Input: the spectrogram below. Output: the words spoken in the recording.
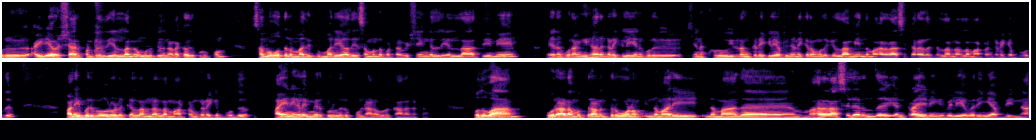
ஒரு ஐடியாவை ஷேர் பண்ணுறது எல்லாமே உங்களுக்கு இது நடக்காது கொடுக்கும். சமூகத்தில் மதிப்பு மரியாதை சம்மந்தப்பட்ட விஷயங்கள் எல்லாத்தையுமே எனக்கு ஒரு அங்கீகாரம் கிடைக்கல எனக்கு ஒரு எனக்கு ஒரு இடம் கிடைக்கல அப்படின்னு நினைக்கிறவங்களுக்கு எல்லாமே இந்த மகர ராசிக்காரர்களுக்கு எல்லாம் நல்ல மாற்றம் கிடைக்க போகுது. பணிபுரிபவர்களுக்கெல்லாம் நல்ல மாற்றம் கிடைக்க போகுது. பயணிகளை மேற்கொள்வதற்கு உண்டான ஒரு காலகட்டம். பொதுவாக பூராடம் உத்திராடம் திருவோணம் இந்த மாதிரி இந்த மா இந்த மகர ராசியிலிருந்து என்ட்ராய் நீங்கள் வெளியே வரீங்க அப்படின்னா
